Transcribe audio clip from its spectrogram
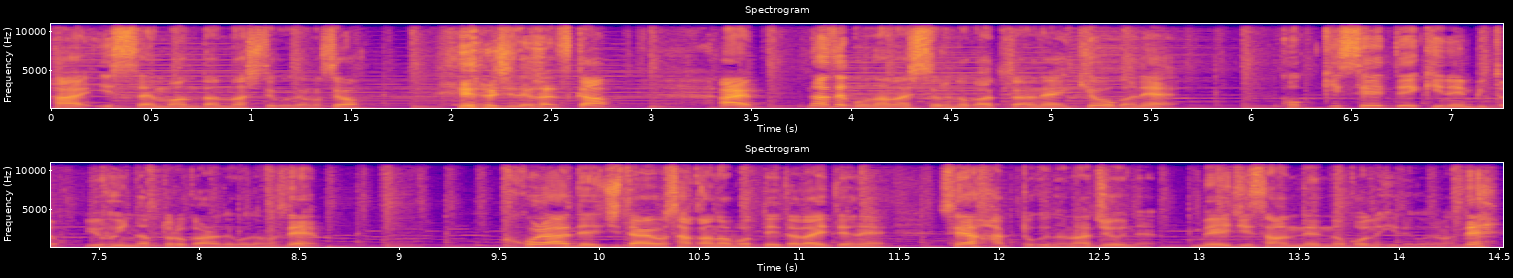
はい、一切漫談なしでございますよ。よろしいでございますか？はい、なぜこの話するのかって言ったらね、今日がね、国旗制定記念日というふうになっとるからでございますね。これはで時代を遡っていただいてね、1870年、明治3年のこの日でございますね。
